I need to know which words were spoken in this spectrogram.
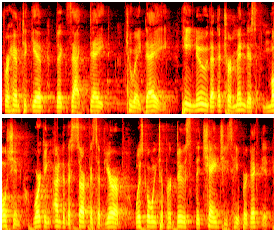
for him to give the exact date to a day, he knew that the tremendous motion working under the surface of Europe was going to produce the changes he predicted.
